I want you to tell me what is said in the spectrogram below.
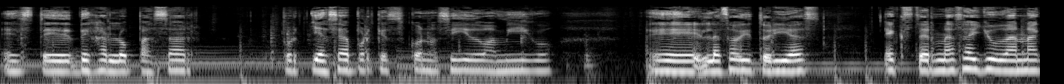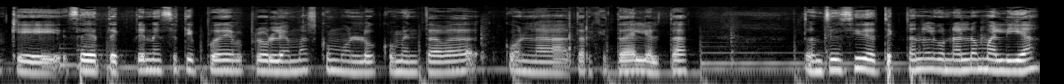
este, dejarlo pasar, porque, ya sea porque es conocido, amigo, eh, las auditorías externas ayudan a que se detecten este tipo de problemas como lo comentaba con la tarjeta de lealtad. Entonces si detectan alguna anomalía,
